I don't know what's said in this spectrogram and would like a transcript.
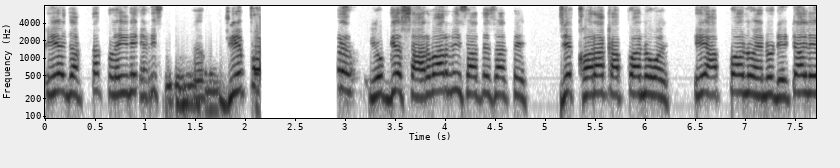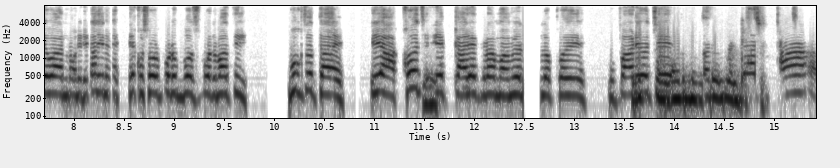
એ દત્તક લઈને જે પણ યોગ્ય સારવારની સાથે સાથે જે ખોરાક આપવાનો હોય, એ આપવાનો, એનો ડેટા લેવાનો ડેટા લઈને મુક્ત થાય, એ આખો જ એક કાર્યક્રમ અમે લોકોએ ઉપાડ્યો છે. આ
